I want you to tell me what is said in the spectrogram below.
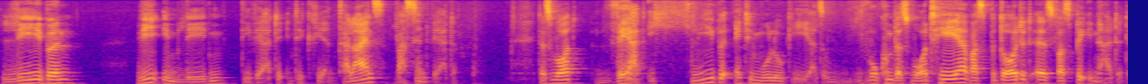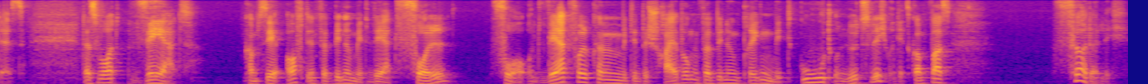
Leben, wie im Leben die Werte integrieren. Teil 1, was sind Werte? Das Wort Wert, ich liebe Etymologie. Also wo kommt das Wort her? Was bedeutet es? Was beinhaltet es? Das Wort Wert kommt sehr oft in Verbindung mit wertvoll vor. Und wertvoll können wir mit den Beschreibungen in Verbindung bringen mit gut und nützlich. Und jetzt kommt was. Förderlich,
